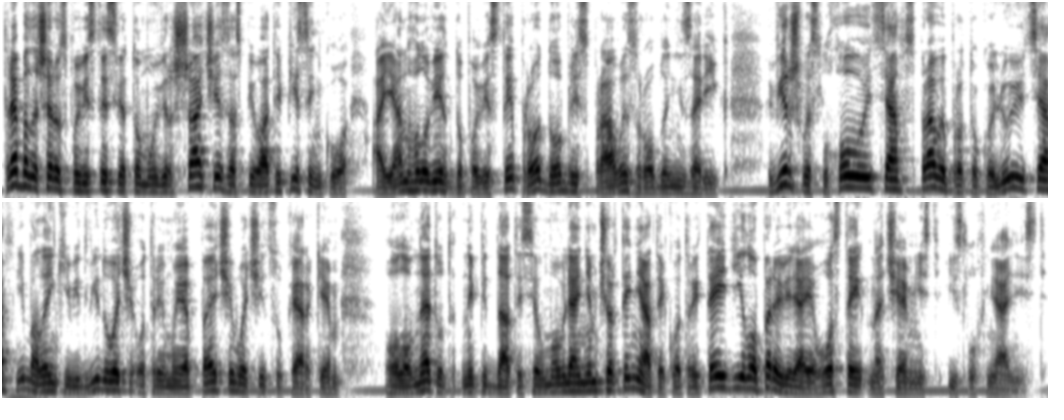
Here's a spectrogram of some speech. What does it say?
Треба лише розповісти святому вірша чи заспівати пісеньку, а Янголові доповісти про добрі справи, зроблені за рік. Вірш вислуховується, справи протоколюються, і маленький відвідувач отримує печиво чи цукерки. Головне тут не піддатися умовлянням чортеняти, котрий те й діло перевіряє гостей на чемність і слухняність.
